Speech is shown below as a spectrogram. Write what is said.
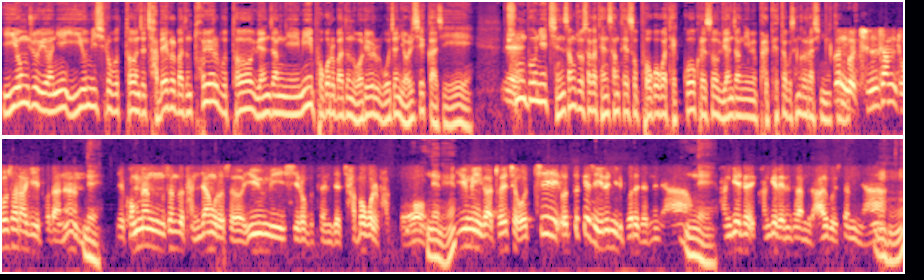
이용주 의원이 이유미 씨로부터 이제 자백을 받은 토요일부터 위원장님이 보고를 받은 월요일 오전 10시까지 예. 충분히 진상조사가 된 상태에서 보고가 됐고 그래서 위원장님이 발표했다고 생각을 하십니까? 그건 뭐 진상 조사라기보다는 네. 이제 공명선거 단장으로서 이유미 씨로부터 이제 자복을 받고 네네. 이유미가 도대체 어찌 어떻게 해서 이런 일이 벌어졌느냐 네. 관계되 관계되는 사람들 알고 있었느냐 음흠.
